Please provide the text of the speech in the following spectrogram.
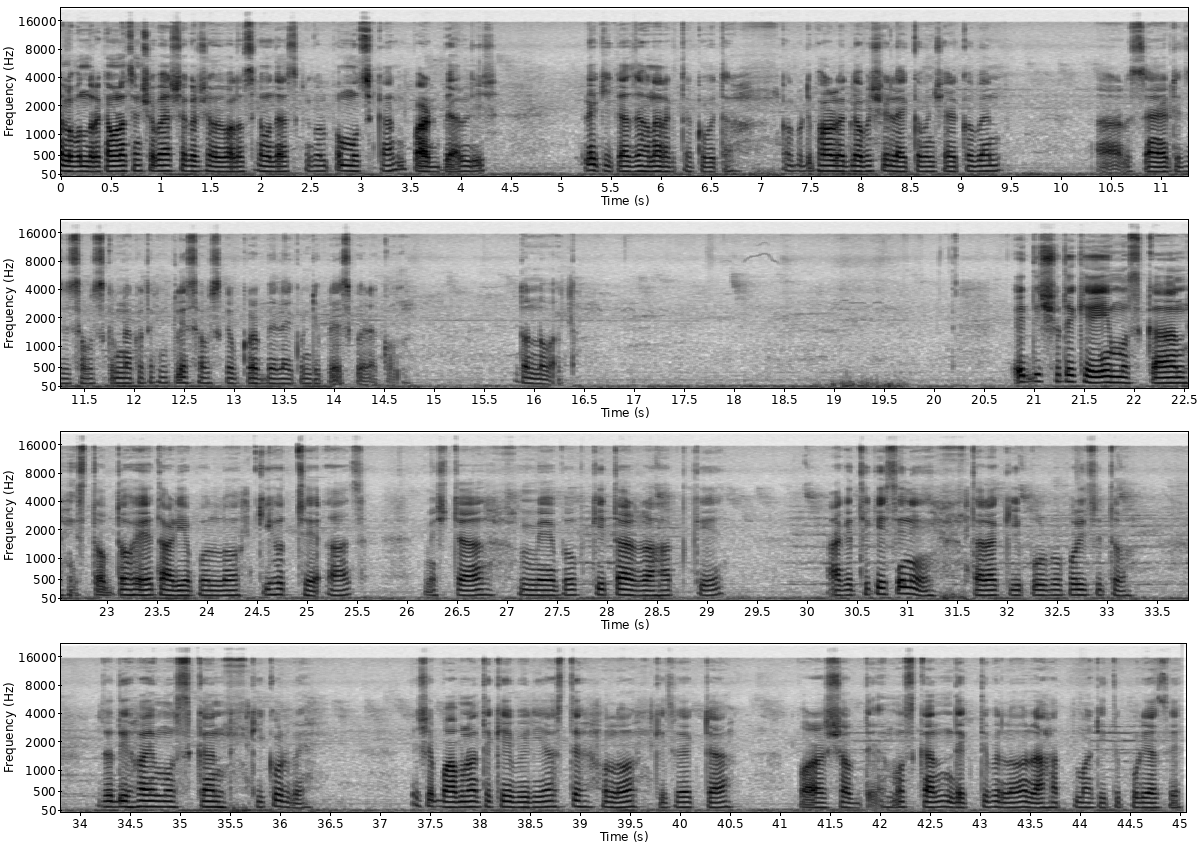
Hello বন্ধুরা, কেমন আছেন সবাই? আশা করি সবাই ভালো আছেন। আমাদের আজকের গল্প মুস্কান, পার্ট বিয়াল্লিশ। লেখিকা জাহানার আক্তার কবিতা। গল্পটি ভালো লাগলে অবশ্যই লাইক করবেন, শেয়ার করবেন। আর চ্যানেলটি যদি সাবস্ক্রাইব না করে থাকেন, প্লিজ সাবস্ক্রাইব করে বেল আইকনটি প্রেস করে রাখুন। ধন্যবাদ। এই দৃশ্য দেখেই মুস্কান স্তব্ধ হয়ে দাঁড়িয়ে পড়ল কি হচ্ছে আজ? মিস্টার মেহবুব কি তার রাহাতকে আগে থেকেই চিনি? তারা কি পূর্ব পরিচিত? যদি হয় মুস্কান, কি করবে? এসব ভাবনা থেকে বেরিয়ে আসতে হলো কিছু একটা পড়ার শব্দে। মুস্কান দেখতে পেল রাহাত মাটিতে পড়ে আছে।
